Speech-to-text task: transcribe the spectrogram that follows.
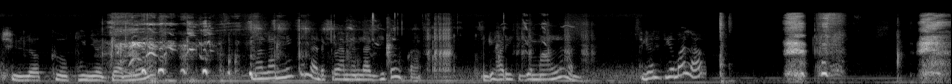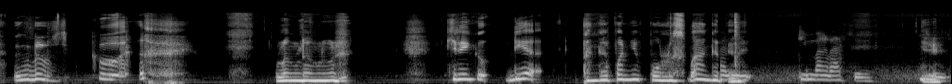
Celaka punya Jamil. Malam ni kan ada keramen lagi tau kak. Tiga hari tiga malam. Tiga hari tiga malam? Tunggu dulu. Kok- Ulang, ulang, ulang. Kirain kok dia tanggapannya polos banget. ya. Paling timbang rasa. Ya.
